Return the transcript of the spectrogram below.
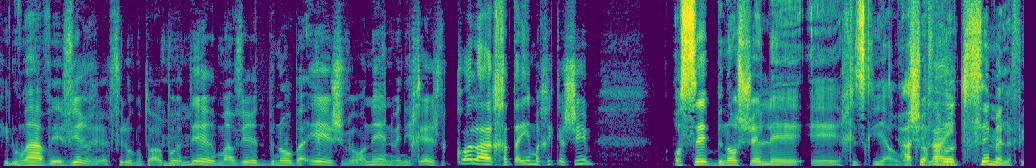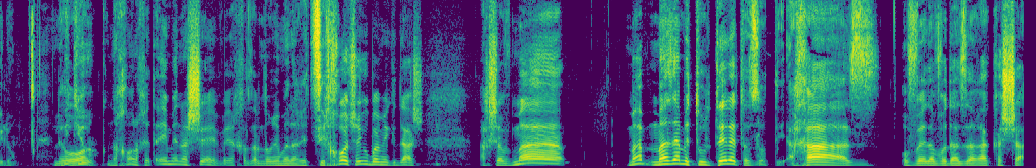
כאילו מה, והעביר, אפילו מתואר פה יותר, מעביר את בנו באש, ואונן, וניחש, וכל החטאים הכי קשים עושה בנו של אה, אה, חזקיהו. עד שהוא הפך להיות סמל אפילו. לרוע. בדיוק, נכון, חטאי מנשה, וחז"ל מדברים על הרציחות שהיו במקדש. עכשיו, מה, מה, מה זה המטולטלת הזאת? אחז עובד עבודה זרה קשה,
